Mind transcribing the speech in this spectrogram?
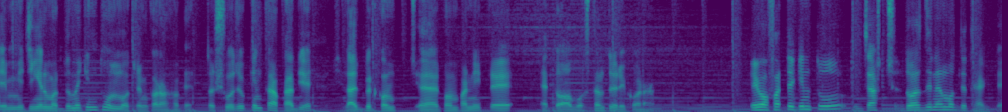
এই মিটিংয়ের মাধ্যমে কিন্তু উন্মোচন করা হবে। তো সুযোগ কিন্তু আপনাদের লাইফবেট কোম্পানিতে এত অবস্থান তৈরি করা। এই অফারটা কিন্তু জাস্ট দশ দিনের মধ্যে থাকবে।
